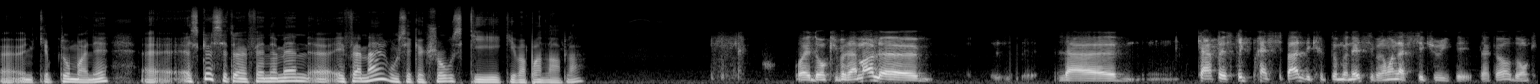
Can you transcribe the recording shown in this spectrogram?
euh, une crypto-monnaie. Euh, est-ce que c'est un phénomène éphémère ou c'est quelque chose qui, va prendre l'ampleur? Oui, donc vraiment, le, la caractéristique principale des crypto-monnaies, c'est vraiment la sécurité, d'accord? Donc,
